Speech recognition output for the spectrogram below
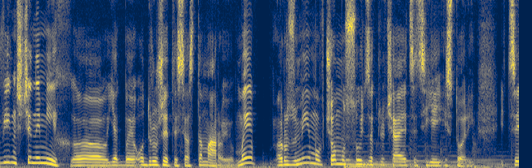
він ще не міг якби одружитися з Тамарою. Ми розуміємо, в чому суть заключається цієї історії. І ці,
